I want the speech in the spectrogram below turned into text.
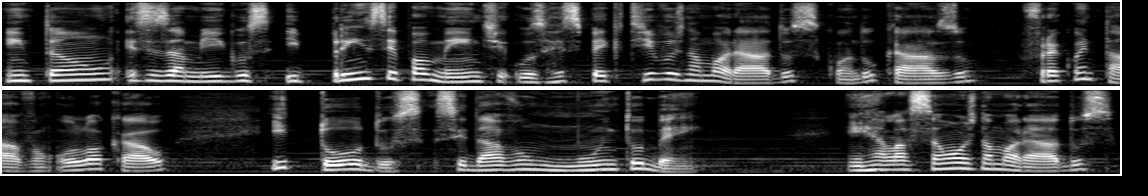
então, esses amigos e principalmente os respectivos namorados, quando o caso, frequentavam o local e todos se davam muito bem. Em relação aos namorados,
